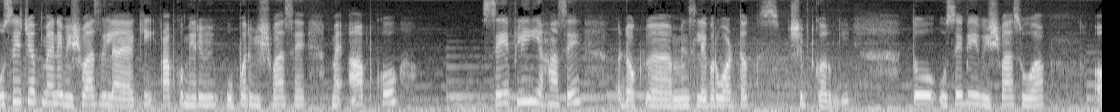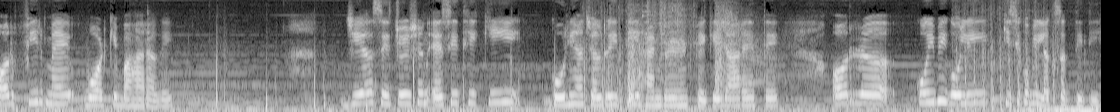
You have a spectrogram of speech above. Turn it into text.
उसे जब मैंने विश्वास दिलाया कि आपको मेरे ऊपर विश्वास है मैं आपको सेफली यहाँ से डॉक्टर मीन्स लेबर वार्ड तक शिफ्ट करूँगी। तो उसे भी विश्वास हुआ और फिर मैं वार्ड के बाहर आ गई। जिया सिचुएशन ऐसी थी कि गोलियाँ चल रही थी हैंड ग्रेनेड फेंके जा रहे थे और कोई भी गोली किसी को भी लग सकती थी।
